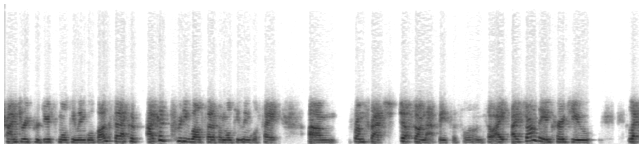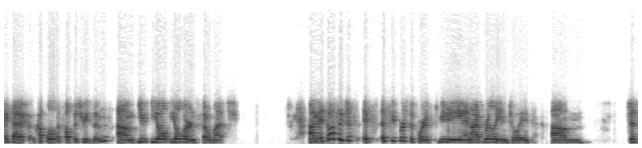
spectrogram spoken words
trying to reproduce multilingual bugs that I could I could pretty well set up a multilingual site um, from scratch just on that basis alone. So I, I strongly encourage you, like I said, a, couple of selfish reasons. Um, you, you'll you'll learn so much. Um, it's also just it's a super supportive community, and I've really enjoyed um, just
